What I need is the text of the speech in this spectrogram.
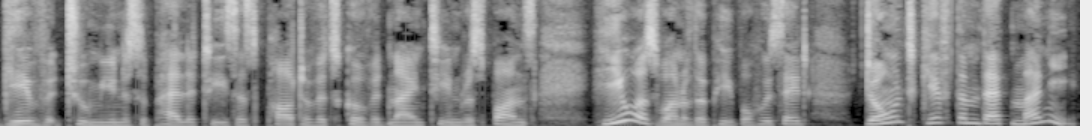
give to municipalities as part of its COVID 19 response, he was one of the people who said, don't give them that money.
